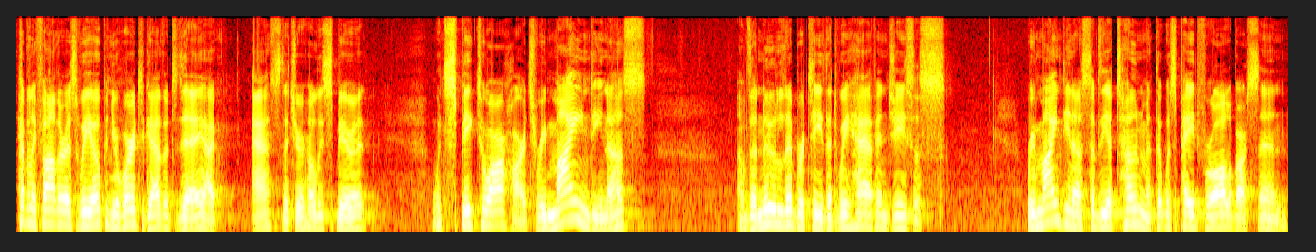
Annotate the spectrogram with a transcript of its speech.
Heavenly Father, as we open your word together today, I ask that your Holy Spirit would speak to our hearts, reminding us of the new liberty that we have in Jesus, reminding us of the atonement that was paid for all of our sin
